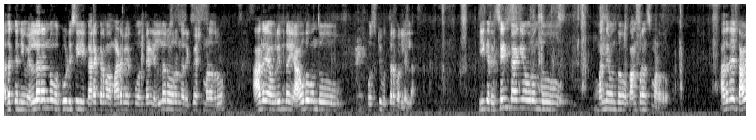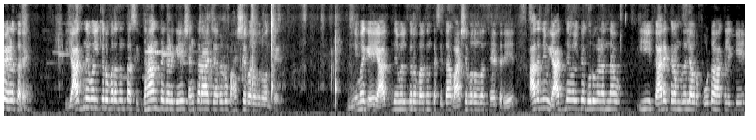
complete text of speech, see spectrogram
ಅದಕ್ಕೆ ನೀವು ಎಲ್ಲರನ್ನೂ ಒಗ್ಗೂಡಿಸಿ ಈ ಕಾರ್ಯಕ್ರಮ ಮಾಡಬೇಕು ಅಂತೇಳಿ ಎಲ್ಲರೂ ಅವರನ್ನು ರಿಕ್ವೆಸ್ಟ್ ಮಾಡಿದ್ರು. ಆದರೆ ಅವರಿಂದ ಯಾವುದೋ ಒಂದು ಪಾಸಿಟಿವ್ ಉತ್ತರ ಬರಲಿಲ್ಲ. ಈಗ ರೀಸೆಂಟಾಗಿ ಅವರೊಂದು ಮೊನ್ನೆ ಒಂದು ಕಾನ್ಫರೆನ್ಸ್ ಮಾಡಿದ್ರು. ಅದರಲ್ಲಿ ತಾವೇ ಹೇಳ್ತಾರೆ ಯಾಜ್ಞವಲ್ಕ್ಯರು ಬರೆದಂಥ ಸಿದ್ಧಾಂತಗಳಿಗೆ ಶಂಕರಾಚಾರ್ಯರು ಭಾಷ್ಯ ಬರೆದರು ಅಂತ ಹೇಳಿ. ನಿಮಗೆ ಯಾಜ್ಞವಲ್ಕ್ಯರು ಬರೆದಂಥ ಸಿದ್ಧ ಭಾಷ್ಯ ಬರೋದ್ರು ಅಂತ ಹೇಳ್ತೀರಿ, ಆದರೆ ನೀವು ಯಾಜ್ಞವಲ್ಕ್ಯ ಗುರುಗಳನ್ನು ಈ ಕಾರ್ಯಕ್ರಮದಲ್ಲಿ ಅವರು ಫೋಟೋ ಹಾಕಲಿಕ್ಕೆ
